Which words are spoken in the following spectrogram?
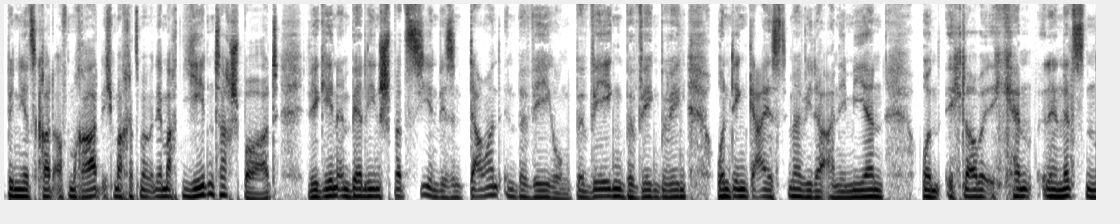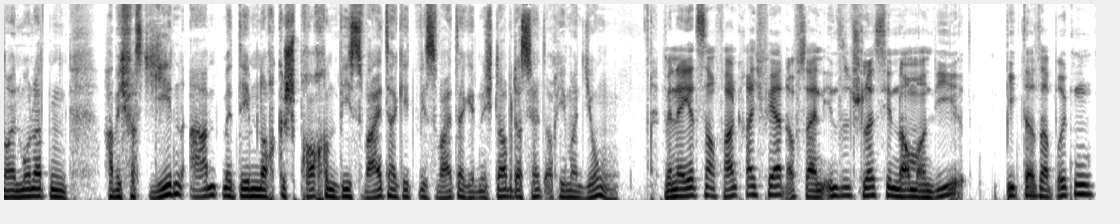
bin jetzt gerade auf dem Rad, ich mache jetzt mal, der macht jeden Tag Sport. Wir gehen in Berlin spazieren, wir sind dauernd in Bewegung, bewegen, bewegen, bewegen und den Geist immer wieder animieren. Und ich glaube, ich kenne in den letzten neun Monaten habe ich fast jeden Abend mit dem noch gesprochen, wie es weitergeht, wie es weitergeht. Und ich glaube, das hält auch jemand jung. Wenn er jetzt nach Frankreich fährt, auf sein Inselschlösschen Normandie, biegt er Saarbrücken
